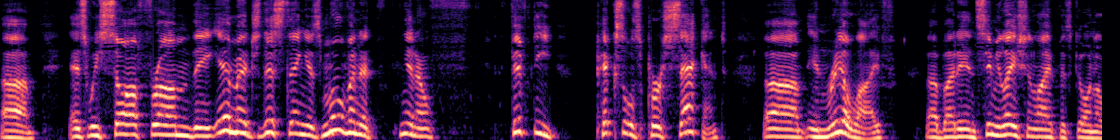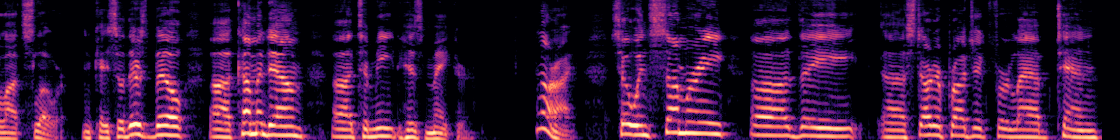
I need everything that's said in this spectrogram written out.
Um, as we saw from the image, this thing is moving at, you know, 50 pixels per second um, in real life, uh, but in simulation life, it's going a lot slower. Okay, so there's Bill uh, coming down uh, to meet his maker. All right. So in summary, uh, the uh, starter project for Lab 10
